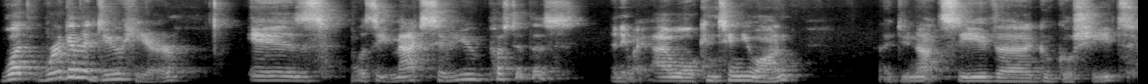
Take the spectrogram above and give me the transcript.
what we're going to do here is let's see, Max, have you posted this? Anyway, I will continue on. I do not see the Google Sheet.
